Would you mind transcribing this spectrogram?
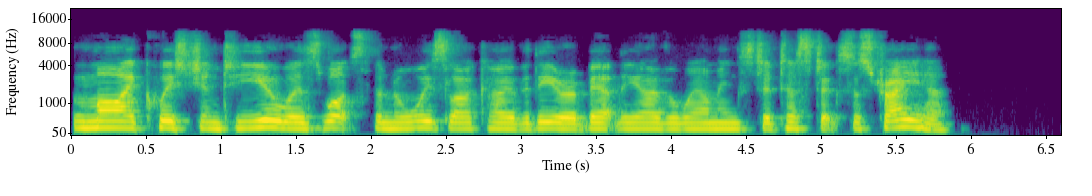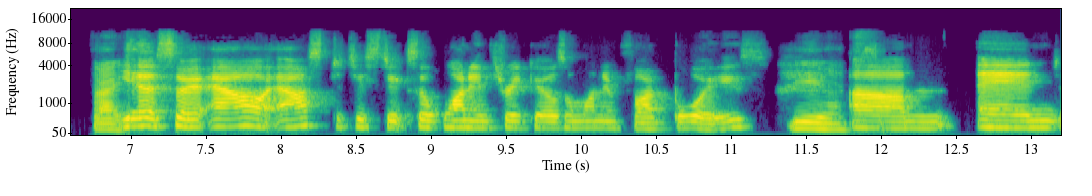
my question to you is what's the noise like over there about the overwhelming statistics Australia? Face? Yeah, so our our statistics are one in three girls and one in five boys. Yeah. Um, and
